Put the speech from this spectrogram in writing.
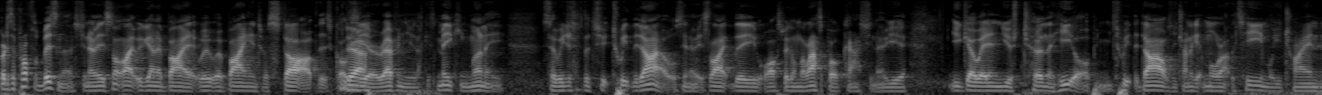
But it's a profitable business. You know, it's not like we're going to buy it. We're we're buying into a startup that's got Yeah. zero revenue. Like it's making money. So we just have to t- tweak the dials. You know, it's like the what I spoke on the last podcast. You know, you you go in and you just turn the heat up and you tweak the dials. You're trying to get more out of the team, or you try and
